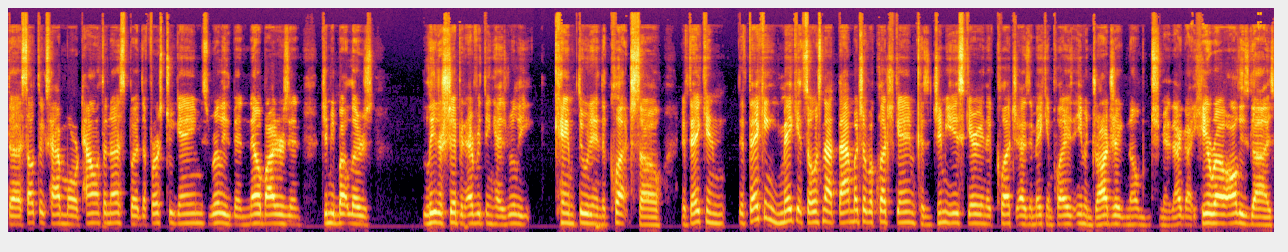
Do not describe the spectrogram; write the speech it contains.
The Celtics have more talent than us, but the first two games really been nail biters, and Jimmy Butler's leadership and everything has really came through in the clutch. So if they can if they can make it so it's not that much of a clutch game because Jimmy is scary in the clutch as in making plays. Even Dragic, no man, that guy Herro, all these guys.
